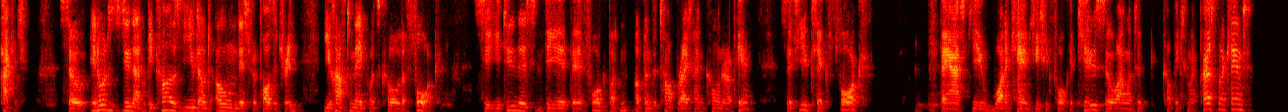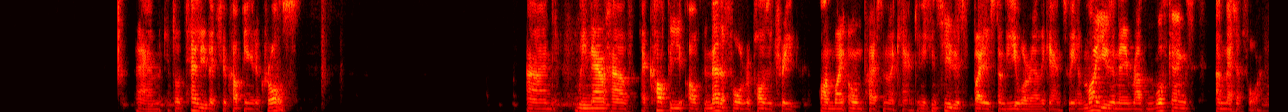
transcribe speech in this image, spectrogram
package. So in order to do that, because you don't own this repository, you have to make what's called a fork. So you do this via the fork button up in the top right hand corner up here. So if you click fork, they ask you what account you should fork it to. So I want to copy to my personal account um, it'll tell you that you're copying it across. And we now have a copy of the metafor repository on my own personal account. And you can see this based on the URL again. So we have my username rather than Wolfgang's and metafor.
